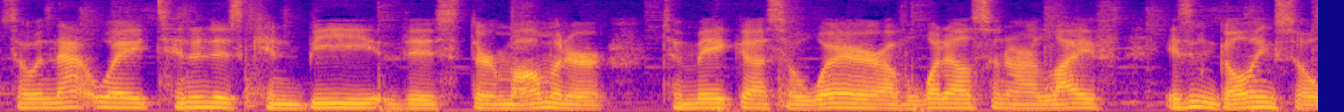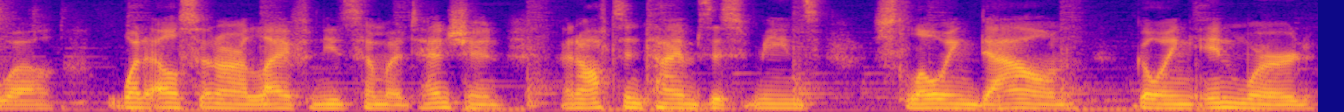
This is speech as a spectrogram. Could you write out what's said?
So, in that way, tinnitus can be this thermometer to make us aware of what else in our life isn't going so well, what else in our life needs some attention. And oftentimes, this means slowing down, going inward,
